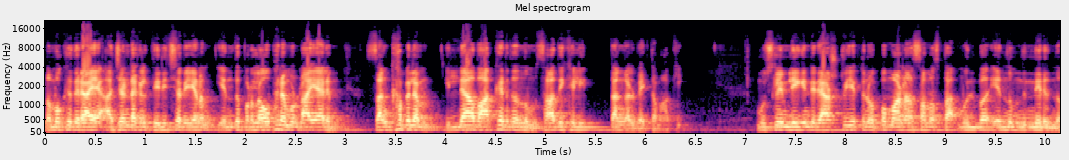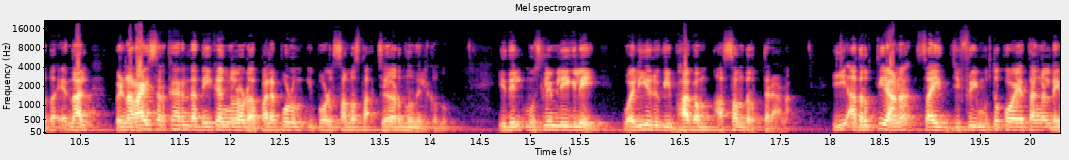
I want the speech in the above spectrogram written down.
നമുക്കെതിരായ അജണ്ടകൾ തിരിച്ചറിയണം. എന്ത് പ്രലോഭനമുണ്ടായാലും സംഘബലം ഇല്ലാതാക്കരുതെന്നും സാദിഖലി തങ്ങൾ വ്യക്തമാക്കി. മുസ്ലിം ലീഗിന്റെ രാഷ്ട്രീയത്തിനൊപ്പമാണ് സമസ്ത മുൻപ് എന്നും നിന്നിരുന്നത്. എന്നാൽ പിണറായി സർക്കാരിന്റെ നീക്കങ്ങളോട് പലപ്പോഴും ഇപ്പോൾ സമസ്ത ചേർന്ന് നിൽക്കുന്നു. ഇതിൽ മുസ്ലിം ലീഗിലെ വലിയൊരു വിഭാഗം അസംതൃപ്തരാണ്. ഈ അതൃപ്തിയാണ് സയ്യിദ് ജിഫ്രി മുത്തുക്കോയ തങ്ങളുടെ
